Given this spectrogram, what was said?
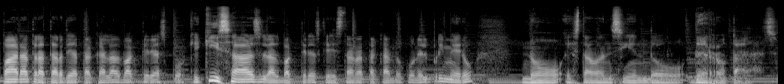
para tratar de atacar las bacterias porque quizás las bacterias que están atacando con el primero no estaban siendo derrotadas.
